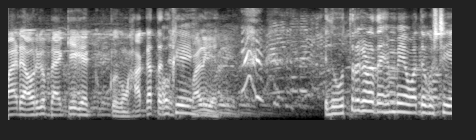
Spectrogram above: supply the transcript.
ಮಾಡಿ ಅವ್ರಿಗೆ ಬ್ಯಾಕಿಗೆ ಹಾಕತ್ತ ಇದು ಉತ್ತರ ಕನ್ನಡದ ಹೆಮ್ಮೆಯ ವಾದ್ಯಗೋಷ್ಠಿಯ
